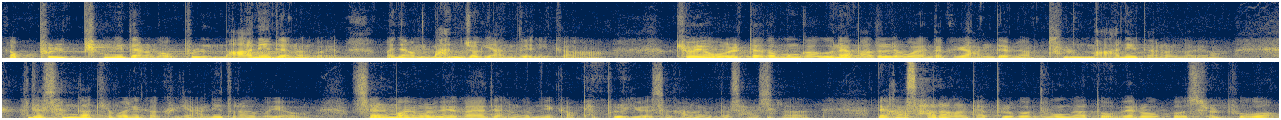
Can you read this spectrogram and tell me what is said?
그러니까 불평이 되는 거고 불만이 되는 거예요. 왜냐하면 만족이 안 되니까. 교회 올 때도 뭔가 은혜 받으려고 했는데 그게 안 되면 불만이 되는 거예요. 근데 생각해 보니까 그게 아니더라고요. 셀 모임을 왜 가야 되는 겁니까? 베풀기 위해서 가는 겁니다, 사실은. 내가 사랑을 베풀고 누군가 또 외롭고 슬프고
